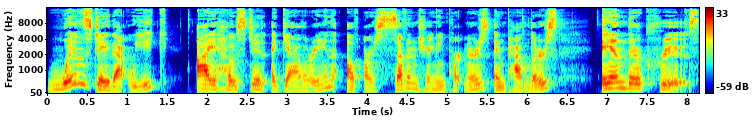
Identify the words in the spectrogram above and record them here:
Wednesday that week, I hosted a gathering of our seven training partners and paddlers and their crews.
